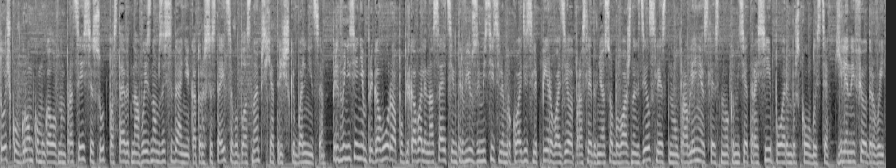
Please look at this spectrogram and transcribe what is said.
Точку в громком уголовном процессе суд поставит на выездном заседании, которое состоится в областной психиатрической больнице. Перед вынесением приговора опубликовали на сайте интервью с заместителем руководителя первого отдела по расследованию особо важных дел Следственного управления Следственного комитета России по Оренбургской области Еленой Федоровой.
